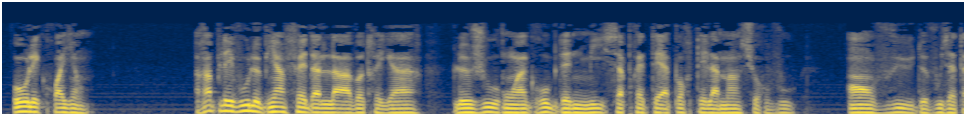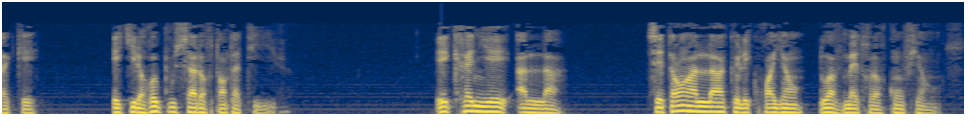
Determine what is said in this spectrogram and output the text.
Ô les croyants, rappelez-vous le bienfait d'Allah à votre égard le jour où un groupe d'ennemis s'apprêtait à porter la main sur vous en vue de vous attaquer et qu'il repoussa leur tentative. Et craignez Allah, c'est en Allah que les croyants doivent mettre leur confiance.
